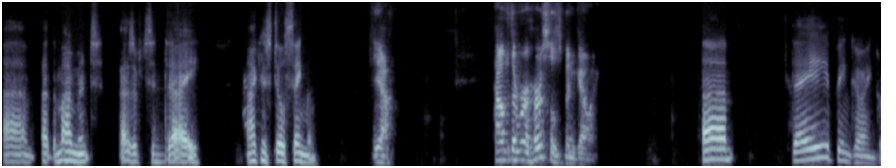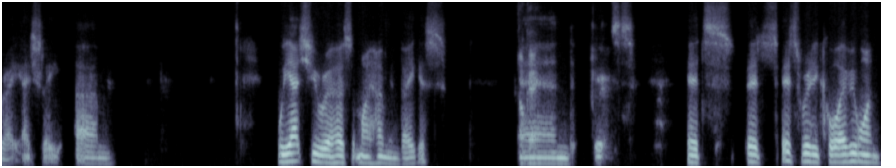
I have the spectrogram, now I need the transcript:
um, at the moment, as of today, I can still sing them. Yeah. How have the rehearsals been going? Um, they've been going great, actually. Um, we actually rehearse at my home in Vegas, Okay. and it's it's it's it's really cool. Everyone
